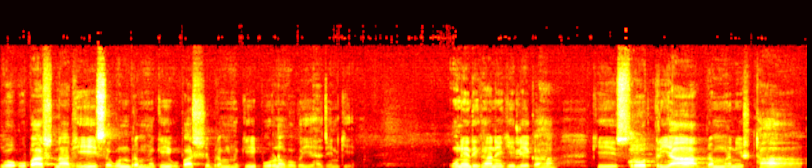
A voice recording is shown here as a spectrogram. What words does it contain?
वो उपासना भी सगुण ब्रह्म की, उपास्य ब्रह्म की पूर्ण हो गई है जिनकी। उन्हें दिखाने के लिए कहा कि श्रोत्रिया ब्रह्मनिष्ठा।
